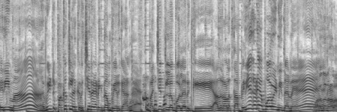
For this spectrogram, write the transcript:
தெரியுமா? வீட்டு பக்கத்துல இருக்கிற சீர கடைக்கு தான் போயிருக்காங்க. பட்ஜெட் இல்ல போல இருக்கு. அதனால தான் பெரிய கடையா போக வேண்டியதானே பிறந்த நாளா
